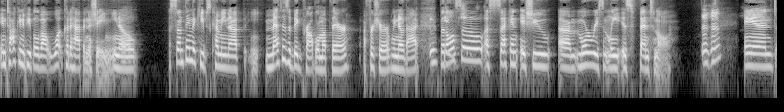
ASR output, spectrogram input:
in talking to people about what could have happened to Shane, you know, something that keeps coming up meth is a big problem up there, for sure. We know that. But also, a second issue um, more recently is fentanyl. Mm-hmm. And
